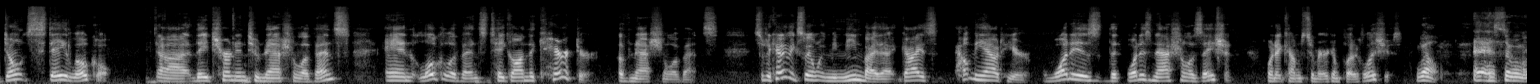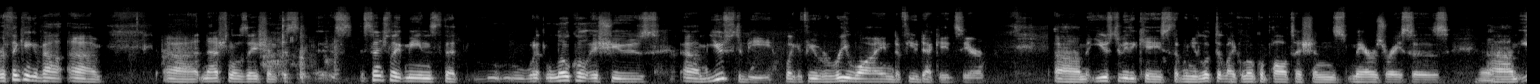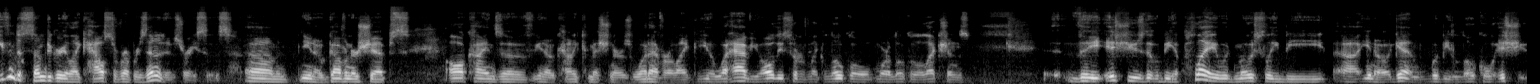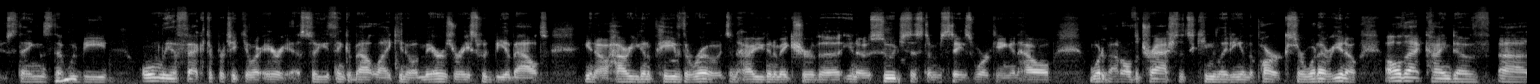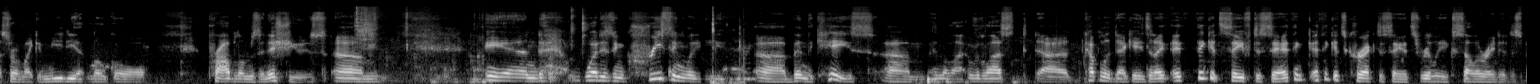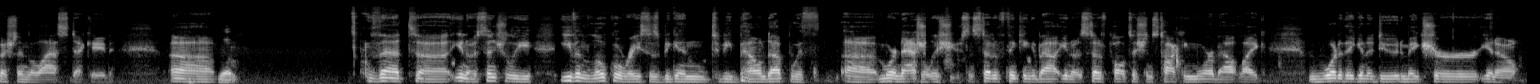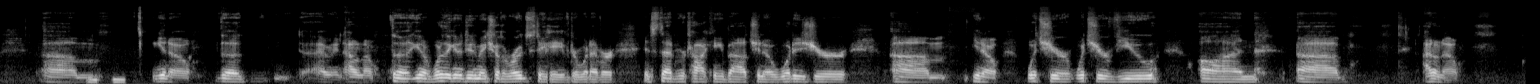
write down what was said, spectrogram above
don't stay local. Uh, they turn into national events, and local events take on the character of national events. So, to kind of explain what we mean by that, guys, help me out here. What is the what is nationalization when it comes to American political issues? Well, so when we're thinking about um, uh, nationalization, es- es- essentially it means that what local issues um, used to be, like if you were to rewind a few decades here, um, it used to be the case that when you looked at like local politicians, mayors races, um, even to some degree like House of Representatives races, um, you know, governorships, all kinds of you know county commissioners, whatever, like you know what have you, all these sort of like local, more local elections the issues that would be at play would mostly be, uh, you know, again, would be local issues, things that would be only affect a particular area. So you think about like, you know, a mayor's race would be about, you know, how are you going to pave the roads and how are you going to make sure the, you know, sewage system stays working and how, what about all the trash that's accumulating in the parks or whatever, you know, all that kind of uh, sort of like immediate local problems and issues. Um, and what has increasingly uh, been the case um, in the la- over the last uh, couple of decades, and I, I think it's safe to say, I think I think it's correct to say it's really accelerated, especially in the last decade. Um, That uh, you know, essentially, even local races begin to be bound up with uh, more national issues. Instead of thinking about, you know, instead of politicians talking more about like, what are they going to do to make sure, you know, um, you know, the I mean, I don't know. The you know, what are they going to do to make sure the roads stay paved or whatever? Instead, we're talking about you know, what is your, um, you know, what's your what's your view on, uh, I don't know,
